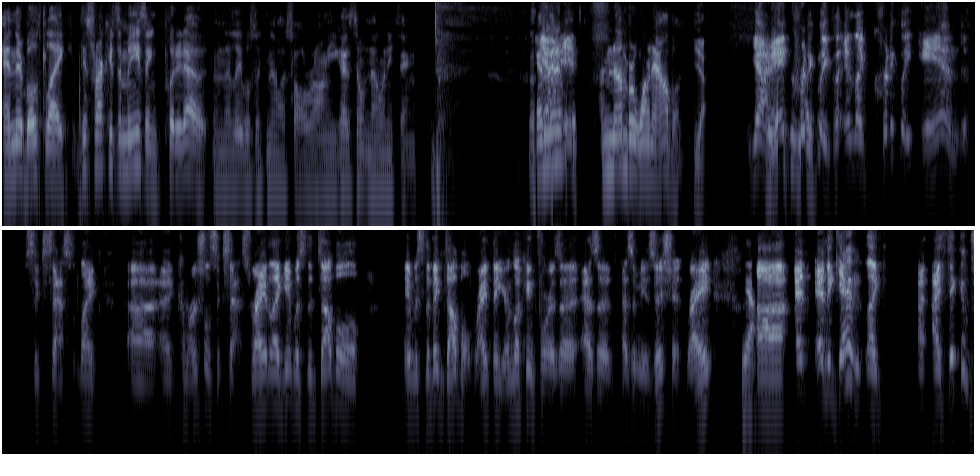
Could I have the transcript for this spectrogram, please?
and they're both like, "This record's amazing, put it out." And the label's like, "No, it's all wrong. You guys don't know anything." and yeah, then it, it's a number one album. yeah, it and wasn't like- critically, and like critically and success, like uh, a commercial success, right? Like it was the double, it was the big double, right? That you're looking for as a as a as a musician, right? Yeah. Uh, and and again, like I, I think of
